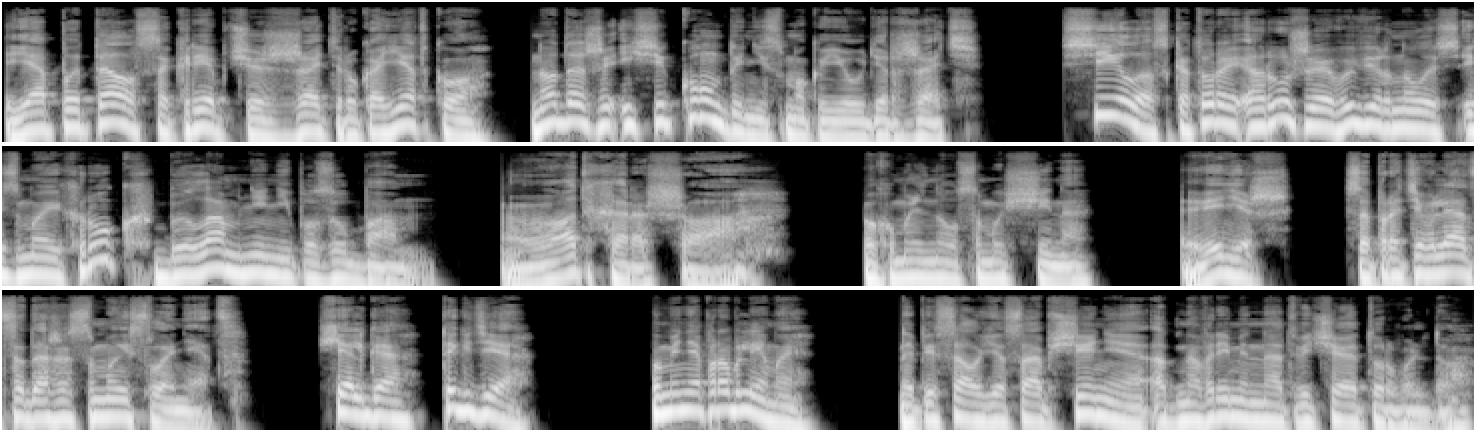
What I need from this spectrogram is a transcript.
Я пытался крепче сжать рукоятку, но даже и секунды не смог ее удержать. Сила, с которой оружие вывернулось из моих рук, была мне не по зубам. «Вот хорошо», — ухмыльнулся мужчина. «Видишь, сопротивляться даже смысла нет». «Хельга, ты где?» «У меня проблемы», — написал я сообщение, одновременно отвечая Турвальду.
